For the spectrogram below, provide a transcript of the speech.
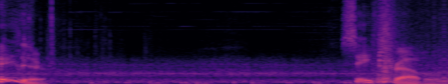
Hey there. Safe travels.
